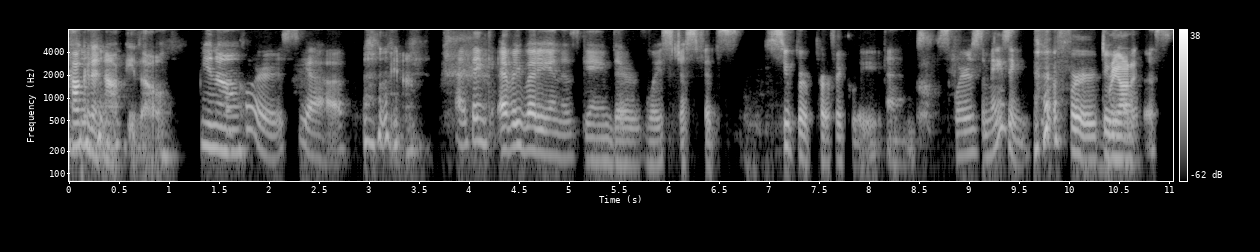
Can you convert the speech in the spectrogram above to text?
How could it not be though? You know. Of course, yeah. Yeah. I think everybody in this game, their voice just fits super perfectly, and Square's amazing for doing Brianna- of this.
